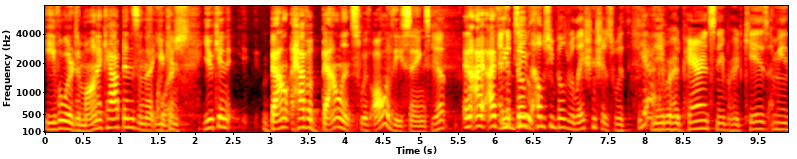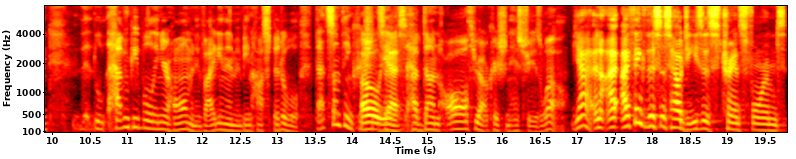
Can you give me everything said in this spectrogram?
evil or demonic happens, and that you can you can bal- have a balance with all of these things. Yep. And I, I think and it build, too, helps you build relationships with Yeah. neighborhood parents, neighborhood kids. I mean, th- having people in your home and inviting them and being hospitable, that's something Christians Oh, yes. have, have done all throughout Christian history as well. Yeah, and I, I think this is how Jesus transformed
